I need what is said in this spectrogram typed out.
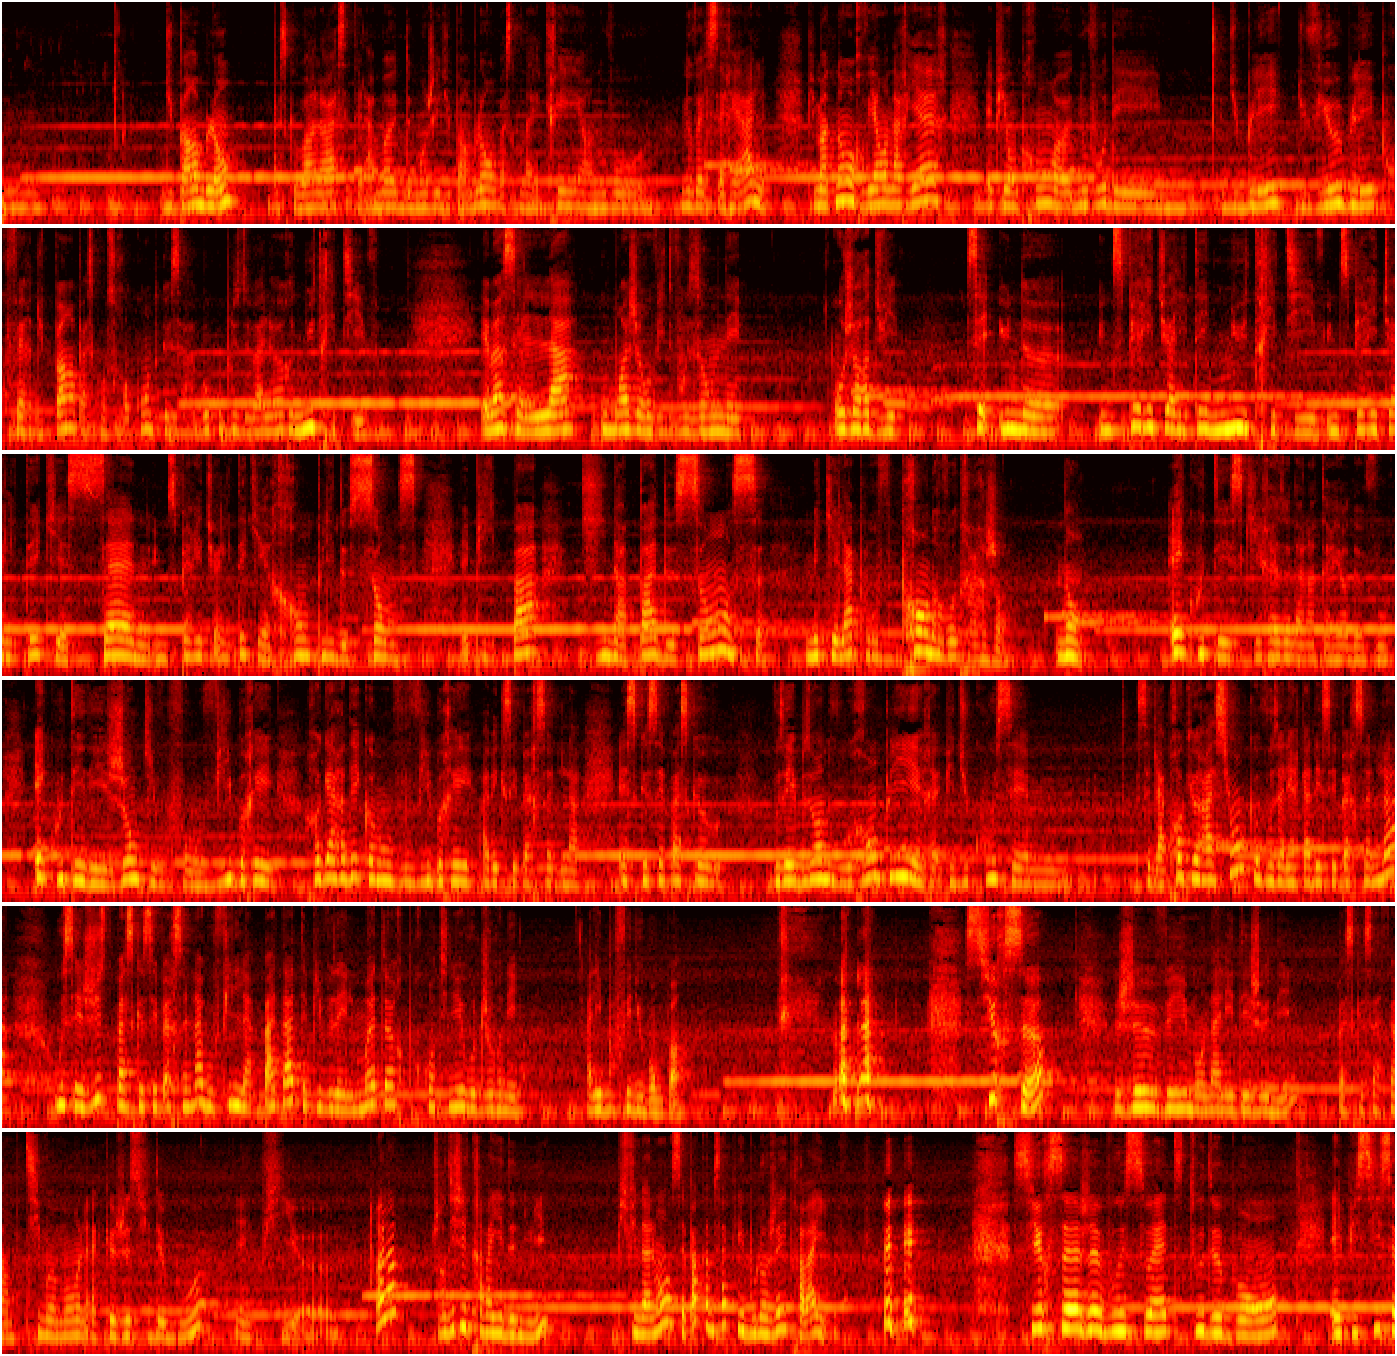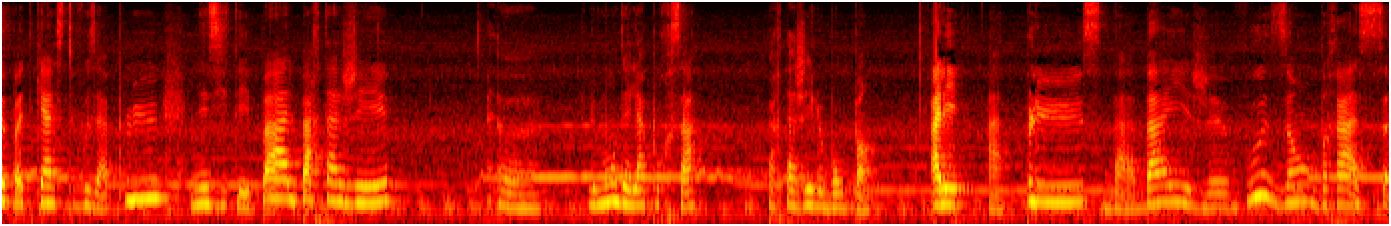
du pain blanc parce que voilà, c'était la mode de manger du pain blanc parce qu'on avait créé un nouveau, nouvelle céréale. Puis maintenant, on revient en arrière et puis on prend euh, de nouveau des, du blé, du vieux blé pour faire du pain parce qu'on se rend compte que ça a beaucoup plus de valeur nutritive. Et eh bien, c'est là où moi j'ai envie de vous emmener aujourd'hui. C'est une une spiritualité nutritive, une spiritualité qui est saine, une spiritualité qui est remplie de sens. Et puis pas qui n'a pas de sens, mais qui est là pour vous prendre votre argent. Non. Écoutez ce qui résonne à l'intérieur de vous. Écoutez des gens qui vous font vibrer. Regardez comment vous vibrez avec ces personnes-là. Est-ce que c'est parce que vous avez besoin de vous remplir? Et puis du coup c'est c'est de la procuration que vous allez regarder ces personnes-là ou c'est juste parce que ces personnes-là vous filent la patate et puis vous avez le moteur pour continuer votre journée? Allez bouffer du bon pain. voilà. Sur ce, je vais m'en aller déjeuner parce que ça fait un petit moment là que je suis debout. Et puis euh, voilà, aujourd'hui j'ai travaillé de nuit. Puis finalement, c'est pas comme ça que les boulangers travaillent. Sur ce, je vous souhaite tout de bon. Et puis si ce podcast vous a plu, n'hésitez pas à le partager. Euh, le monde est là pour ça. Partagez le bon pain. Allez, à plus. Bye bye. Je vous embrasse.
